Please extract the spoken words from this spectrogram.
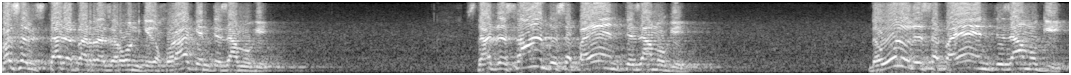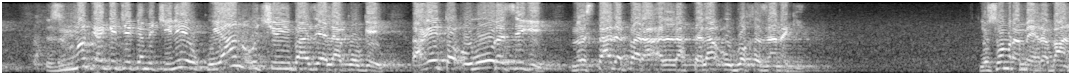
فصل ستاره پر رزرون کې خوراک تنظیم وکي ستاسو سان د سپای تنظیم وکي د ولو د سپای تنظیم وکي زمکه کې چې کوم چینه او کویان او چی بازي علاقو کې هغه ته عبور رسیږي نو ستاسو پر الله تعالی او بخزانه کې نو څومره مهربان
